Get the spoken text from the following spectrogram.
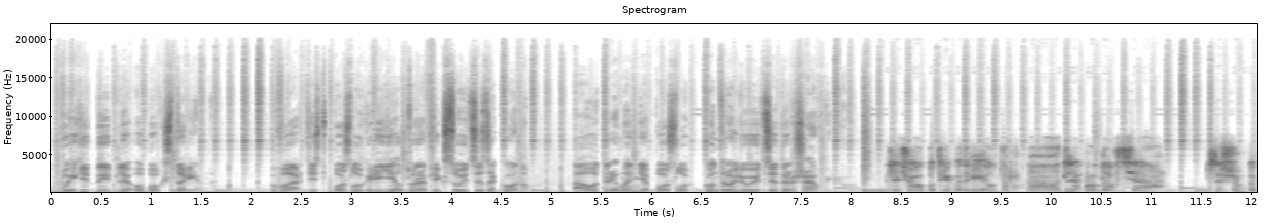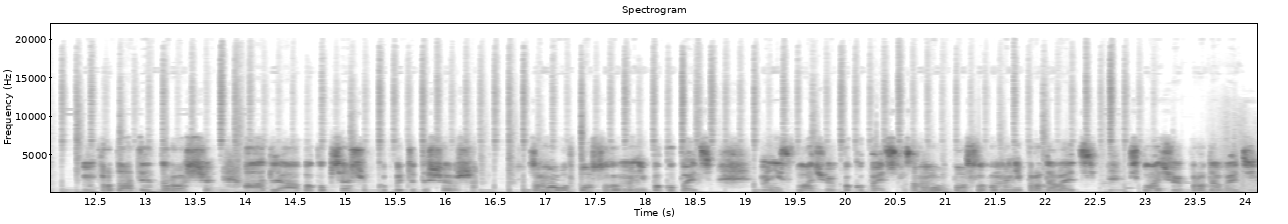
вигідний для обох сторін. Вартість послуг ріелтора фіксується законом, а отримання послуг контролюється державою. Для чого потрібен ріелтор? Для продавця це щоб продати дорожче, а для покупця, щоб купити дешевше. Замовив послугу мені покупець, мені сплачує покупець. Замовив послугу мені продавець, сплачує продавець.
